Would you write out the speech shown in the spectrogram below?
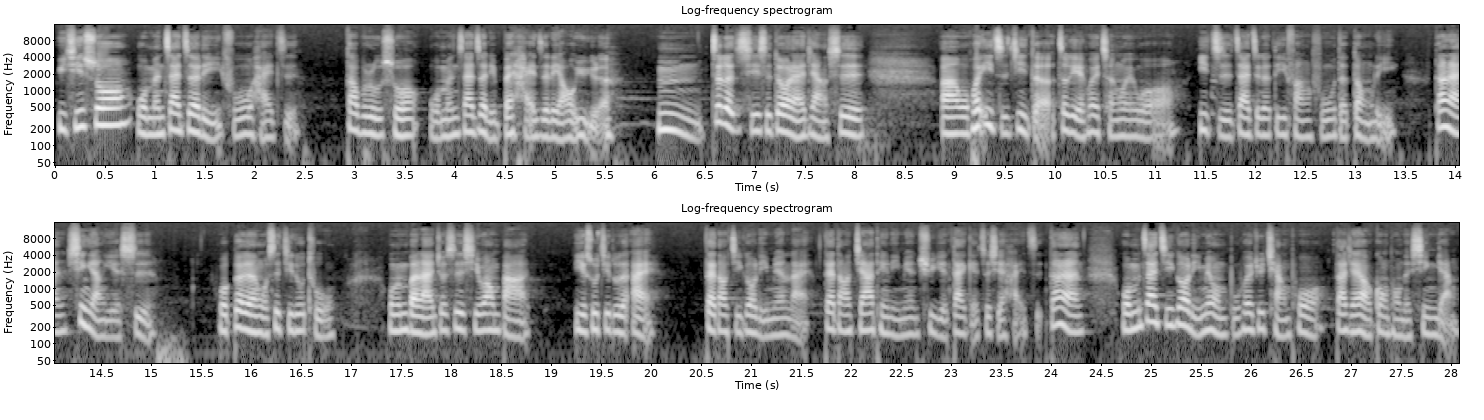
与其说我们在这里服务孩子，倒不如说我们在这里被孩子疗愈了。嗯，这个其实对我来讲是，呃，我会一直记得，这个也会成为我一直在这个地方服务的动力。当然，信仰也是。我个人我是基督徒，我们本来就是希望把耶稣基督的爱。带到机构里面来，带到家庭里面去，也带给这些孩子。当然，我们在机构里面，我们不会去强迫大家要有共同的信仰，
